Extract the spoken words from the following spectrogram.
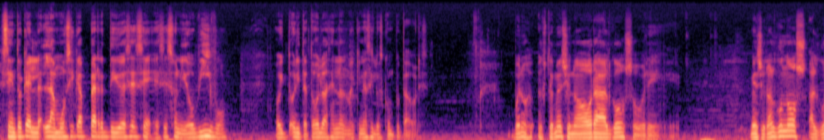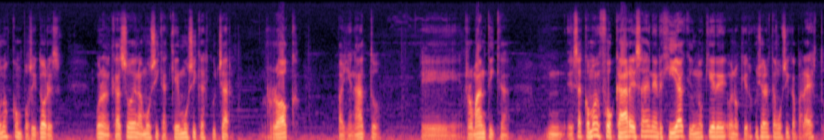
Siento que la música ha perdido ese, ese sonido vivo. Hoy, ahorita todo lo hacen las máquinas y los computadores. Bueno, usted mencionó ahora algo sobre... Eh, mencionó algunos, algunos compositores. Bueno, en el caso de la música, ¿qué música escuchar? Rock, vallenato, eh, romántica, esa, cómo enfocar esa energía que uno quiere, bueno, quiero escuchar esta música para esto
